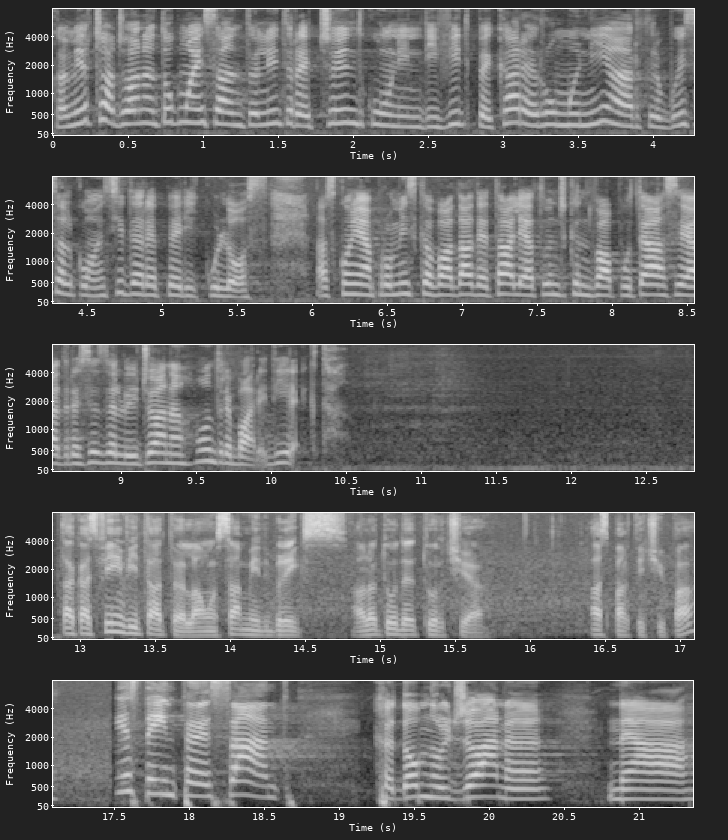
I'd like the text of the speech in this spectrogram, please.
că Mircea Joană tocmai s-a întâlnit recent cu un individ pe care România ar trebui să-l considere periculos. Nasconi a promis că va da detalii atunci când va putea să-i adreseze lui Joană o întrebare directă. Dacă ați fi invitată la un summit BRICS alături de Turcia, ați participa? Este interesant că domnul Joană ne-a,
